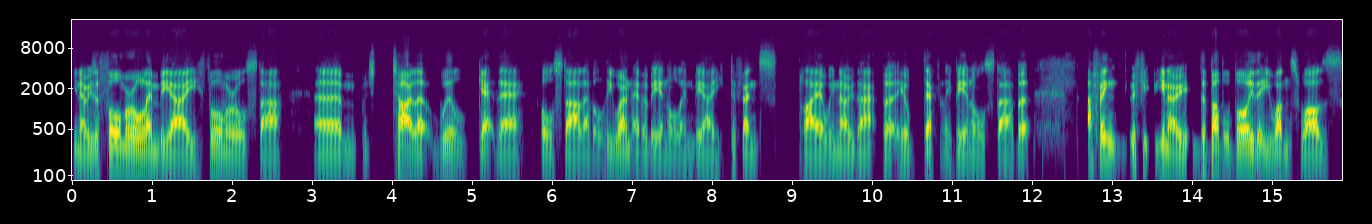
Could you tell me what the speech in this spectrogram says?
You know, he's a former All NBA, former All Star, um, which Tyler will get there All Star level. He won't ever be an All NBA defense player, we know that, but he'll definitely be an All Star. But I think if you, you know the bubble boy that he once was,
